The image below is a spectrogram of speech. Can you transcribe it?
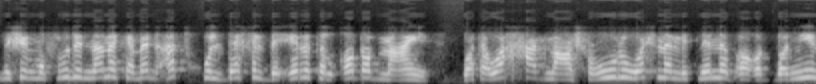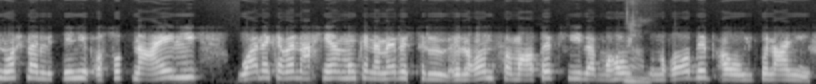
مش المفروض إن أنا كمان أدخل داخل دائرة الغضب معاه وأتوحد مع شعوره وإحنا الاتنين نبقى غضبانين وإحنا الاتنين يبقى صوتنا عالي. وأنا كمان أحيانا ممكن أمارس ال- العنف مع طفلي لما هو نعم. يكون غاضب أو يكون عنيف.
